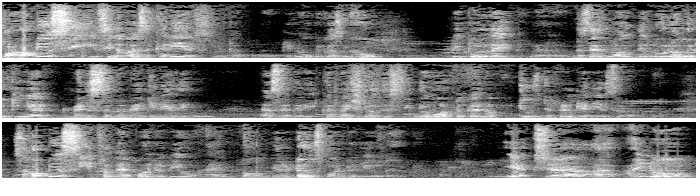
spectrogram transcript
well, how do you see cinema as a career? You know, because now people like, uh, in the sense now they're no longer looking at medicine and engineering as a very conventional this thing. They want to kind of choose different careers sort of thing. So how do you see it from that point of view and from the returns point of view? Like, Yes, uh, I, I know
